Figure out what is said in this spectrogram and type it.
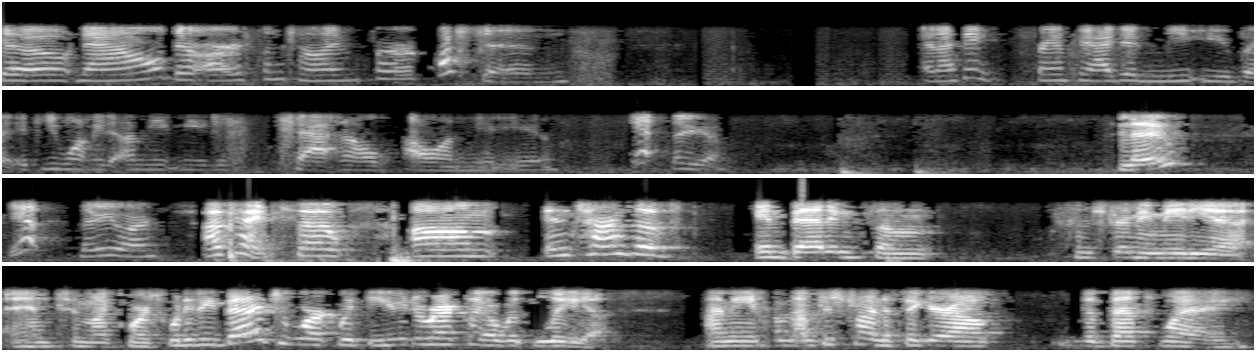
So now there are some time for questions. And I think, Francine, I did mute you, but if you want me to unmute me, just chat and I'll, I'll unmute you. Yeah, there you go. Hello? Yep, there you are. Okay, so um, in terms of embedding some some streaming media into my course, would it be better to work with you directly or with Leah? I mean, I'm just trying to figure out the best way.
